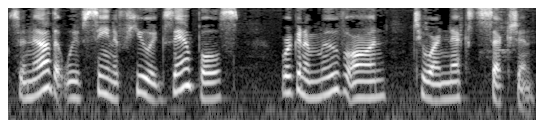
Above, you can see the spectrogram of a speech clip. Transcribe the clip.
So now that we've seen a few examples, we're going to move on to our next section.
